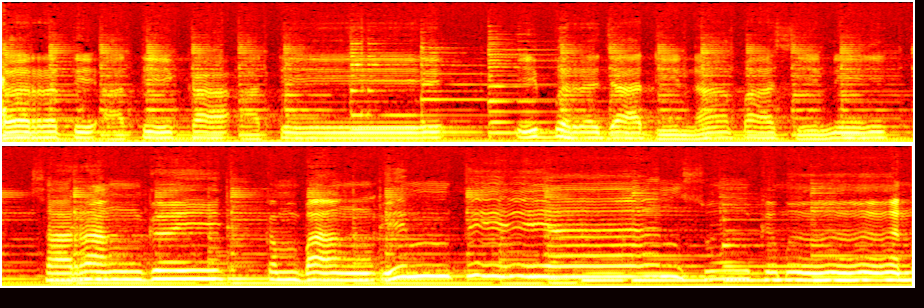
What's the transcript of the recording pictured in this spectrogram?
berarti atika ati Iber jadi napas ini Sarang saranggei kembang impian sungkemen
